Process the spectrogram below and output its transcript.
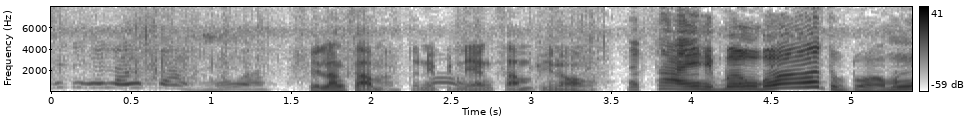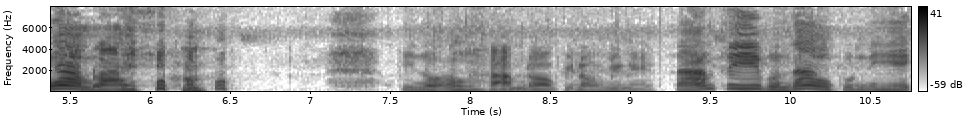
ไม่ได้ล้างสั่งเนาะวะเฮ็ดลังซ้ำตัวนี้เป็นแดงซ้ำพี่น้องอยากถ่ายให้เบิ่งเบิดถูกดอกมันงามหลาย พี่น้องสามดอกพี่น้องอยู่นี่สามสี่ผลทั้งผลอีก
